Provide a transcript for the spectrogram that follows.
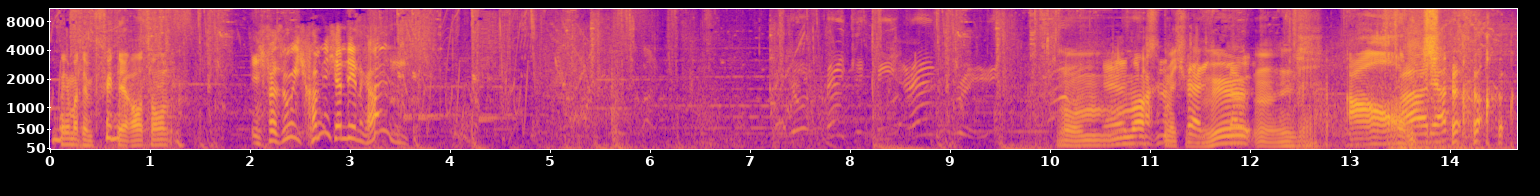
Kann jemand den Finn hier raushauen? Ich versuche, ich komme nicht an den ran! You're making me angry. Du Ja, uns mich fertig, wütend. Au. Ah.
